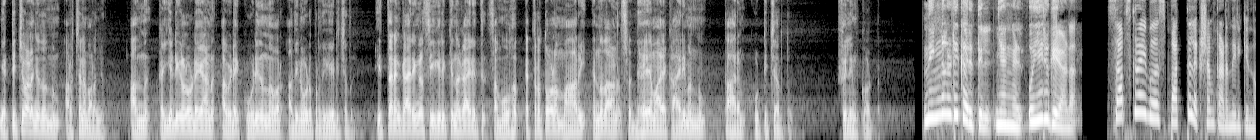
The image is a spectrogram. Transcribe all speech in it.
ഞെട്ടിച്ചു കളഞ്ഞതെന്നും അർച്ചന പറഞ്ഞു. അന്ന് കയ്യടികളോടെയാണ് അവിടെ കൂടി നിന്നവർ അതിനോട് പ്രതികരിച്ചത്. ഇത്തരം കാര്യങ്ങൾ സ്വീകരിക്കുന്ന കാര്യത്തിൽ സമൂഹം എത്രത്തോളം മാറി എന്നതാണ് ശ്രദ്ധേയമായ കാര്യമെന്നും താരം കൂട്ടിച്ചേർത്തു. ഫിലിം കോട്ട്. നിങ്ങളുടെ കരുത്തിൽ ഞങ്ങൾ ഉയരുകയാണ്. സബ്സ്ക്രൈബേഴ്സ് പത്ത് ലക്ഷം കടന്നിരിക്കുന്നു.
